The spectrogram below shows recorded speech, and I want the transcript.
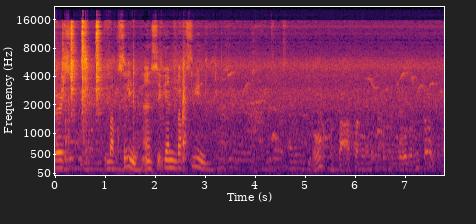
First vaccine and second vaccine. Oh, taas ang puro nito.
